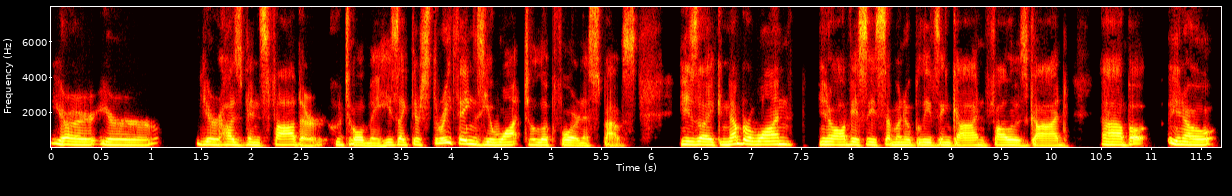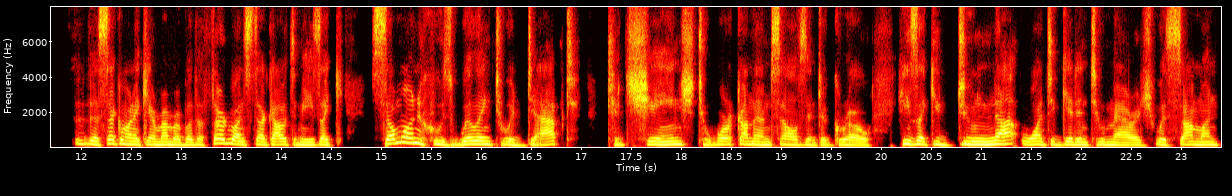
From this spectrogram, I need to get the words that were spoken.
your your your husband's father who told me. He's like there's three things you want to look for in a spouse. He's like number one you know obviously someone who believes in god and follows god uh, but you know the second one i can't remember but the third one stuck out to me. He's like someone who's willing to adapt to change to work on themselves and to grow. He's like you do not want to get into marriage with someone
